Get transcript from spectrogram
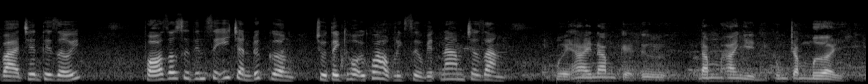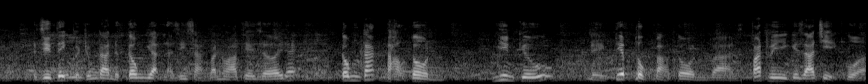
và trên thế giới. Phó giáo sư tiến sĩ Trần Đức Cường, Chủ tịch Hội Khoa học Lịch sử Việt Nam cho rằng 12 năm kể từ năm 2010 di tích của chúng ta được công nhận là di sản văn hóa thế giới đấy. Công tác bảo tồn, nghiên cứu để tiếp tục bảo tồn và phát huy cái giá trị của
